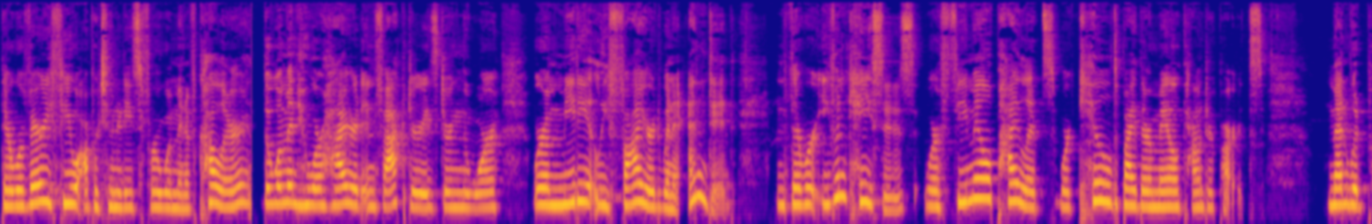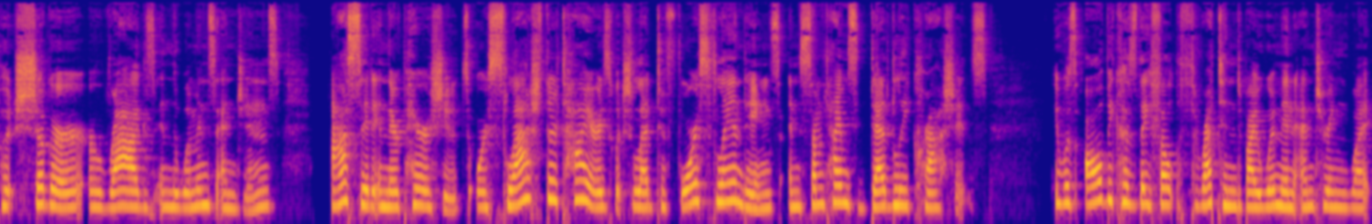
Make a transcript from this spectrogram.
There were very few opportunities for women of color. The women who were hired in factories during the war were immediately fired when it ended, and there were even cases where female pilots were killed by their male counterparts. Men would put sugar or rags in the women's engines, acid in their parachutes, or slash their tires, which led to forced landings and sometimes deadly crashes. It was all because they felt threatened by women entering what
